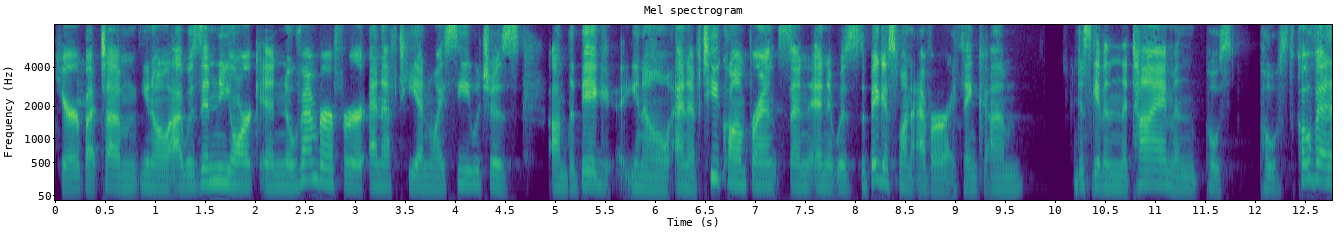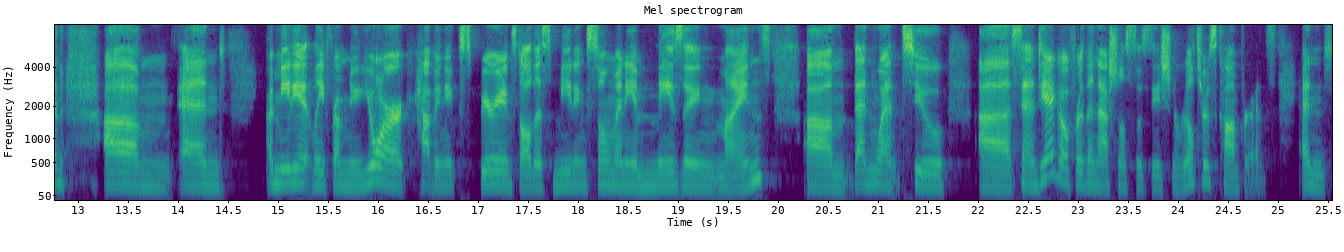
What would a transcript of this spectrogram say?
here, but um, you know, I was in New York in November for NFT NYC, which is um, the big, you know, NFT conference, and and it was the biggest one ever, I think. Um, just given the time and post post COVID, um, and immediately from New York, having experienced all this, meeting so many amazing minds, um, then went to uh, San Diego for the National Association of Realtors conference. And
